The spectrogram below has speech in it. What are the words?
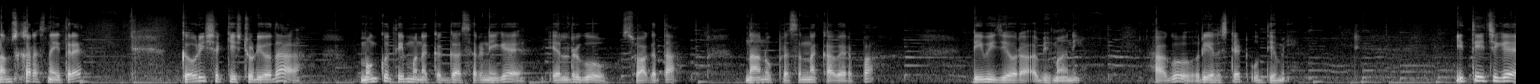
ನಮಸ್ಕಾರ ಸ್ನೇಹಿತರೆ. ಗೌರಿ ಶಕ್ಕಿ ಸ್ಟುಡಿಯೋದ ಮಂಕುತಿಮ್ಮನ ಕಗ್ಗ ಸರಣಿಗೆ ಎಲ್ರಿಗೂ ಸ್ವಾಗತ. ನಾನು ಪ್ರಸನ್ನ ಕಾವೇರಪ್ಪ, ಡಿ ವಿ ಜಿಯವರ ಅಭಿಮಾನಿ ಹಾಗೂ ರಿಯಲ್ ಎಸ್ಟೇಟ್ ಉದ್ಯಮಿ. ಇತ್ತೀಚೆಗೆ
